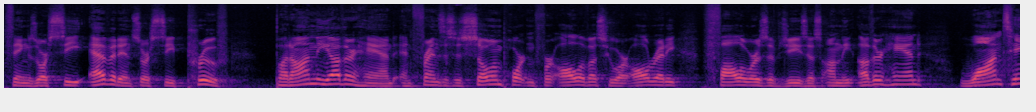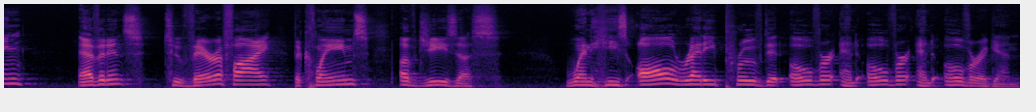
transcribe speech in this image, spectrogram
things or see evidence or see proof. But on the other hand, and friends, this is so important for all of us who are already followers of Jesus. On the other hand, wanting evidence to verify the claims of Jesus when he's already proved it over and over and over again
